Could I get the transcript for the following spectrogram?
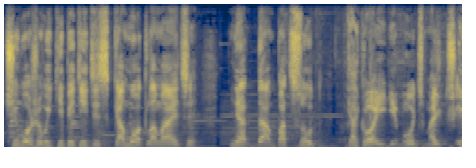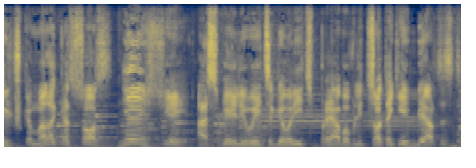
Чего же вы кипятитесь, комод ломаете? Не отдам под суд. Какой-нибудь мальчишка-молокосос, нищий, осмеливается говорить прямо в лицо такие мерзости.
